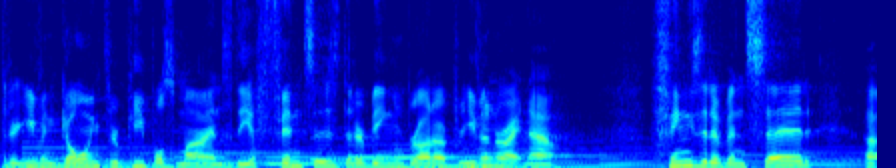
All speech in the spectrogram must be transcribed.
that are even going through people's minds, the offenses that are being brought up, even right now, things that have been said, uh,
